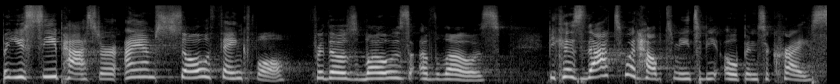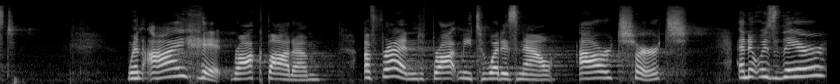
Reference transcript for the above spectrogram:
But you see, Pastor, I am so thankful for those lows of lows because that's what helped me to be open to Christ. When I hit rock bottom, a friend brought me to what is now our church, and it was there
